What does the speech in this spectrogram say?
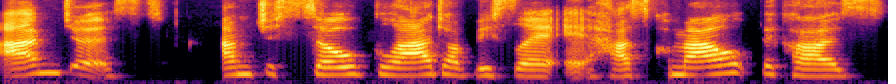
I'm just I'm just so glad obviously it has come out because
